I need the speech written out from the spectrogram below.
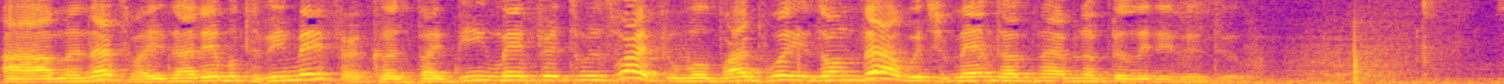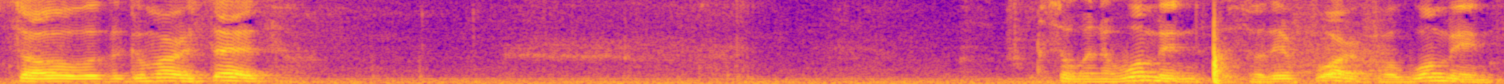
Um, and that's why he's not able to be mefer, because by being mefer to his wife, it will wipe away his own vow, which a man doesn't have an ability to do. So the Gemara says, so when a woman, so therefore, if a woman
